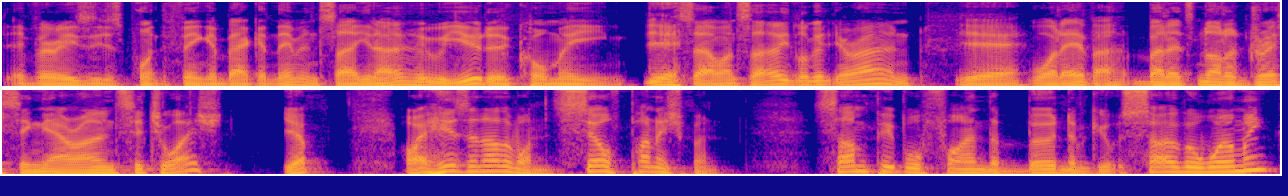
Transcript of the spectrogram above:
very easily just point the finger back at them and say, you know, who are you to call me Yeah. so and so? Look at your own, Yeah. whatever. But it's not addressing our own situation. Yep. All right, here's another one self punishment. Some people find the burden of guilt so overwhelming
